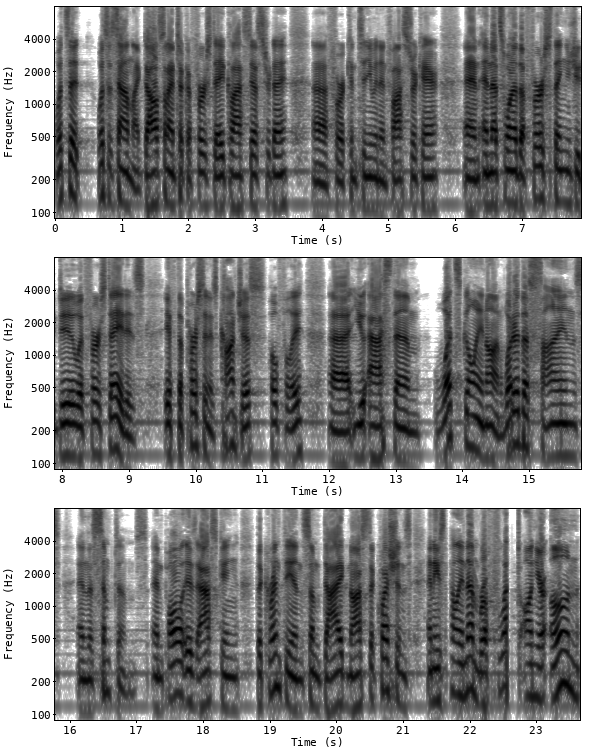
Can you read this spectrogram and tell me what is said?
What's it, what's it sound like? Dallas and I took a first aid class yesterday uh, for continuing in foster care. And, and that's one of the first things you do with first aid is if the person is conscious, hopefully, uh, you ask them, what's going on? What are the signs and the symptoms. And Paul is asking the Corinthians some diagnostic questions, and he's telling them, reflect on your own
